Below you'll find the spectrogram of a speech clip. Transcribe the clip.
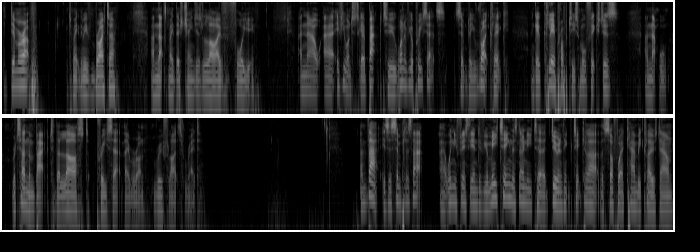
the dimmer up to make them even brighter, and that's made those changes live for you. And now, uh, if you wanted to go back to one of your presets, simply right click and go clear properties from all fixtures, and that will return them back to the last preset they were on, roof lights red. And that is as simple as that. Uh, when you finish the end of your meeting, there's no need to do anything particular. The software can be closed down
